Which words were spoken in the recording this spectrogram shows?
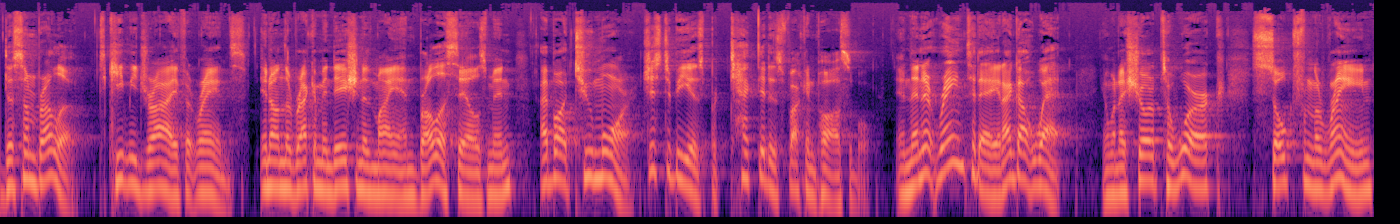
this umbrella to keep me dry if it rains. And on the recommendation of my umbrella salesman, I bought two more just to be as protected as fucking possible. And then it rained today and I got wet. And when I showed up to work, soaked from the rain,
